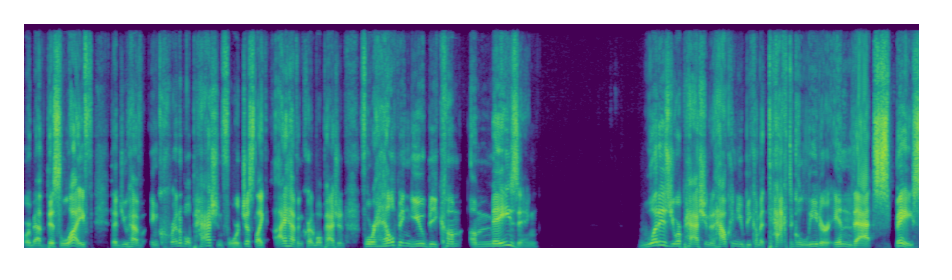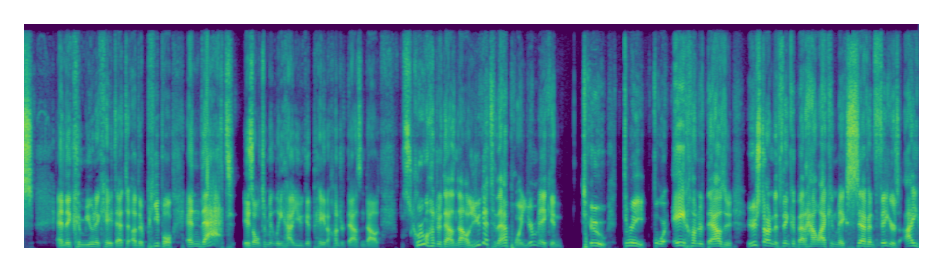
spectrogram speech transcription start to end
or about this life that you have incredible passion for just like i have incredible passion for helping you become amazing? What is your passion and how can you become a tactical leader in that space and then communicate that to other people? And that is ultimately how you get paid $100000 screw $100000 you get to that point you're making two, three, four, eight hundred thousand. You're starting to think about how I can make seven figures. I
